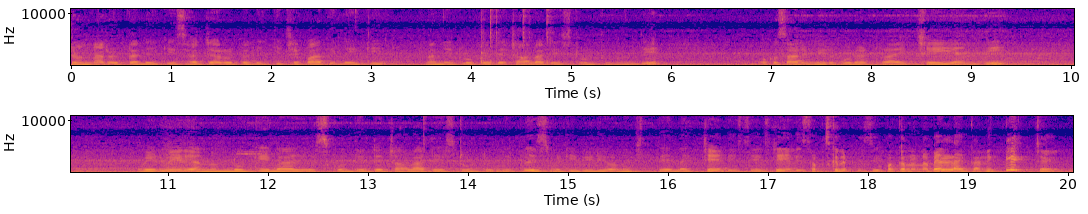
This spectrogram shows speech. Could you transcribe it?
జొన్న రొట్టెలకి సజ్జ రొట్టెలకి చపాతీలకి అన్నిట్లోకి అయితే చాలా టేస్ట్ ఉంటుంది ఒకసారి మీరు కూడా ట్రై చేయండి. వేడి వేడి అన్నంలోకి ఇలా వేసుకొని తింటే చాలా టేస్ట్ ఉంటుంది. ప్లీజ్ మీకు ఈ వీడియో నచ్చితే లైక్ చేయండి షేర్ చేయండి సబ్స్క్రైబ్ చేసి పక్కన ఉన్న బెల్ ఐకాన్ని క్లిక్ చేయండి.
